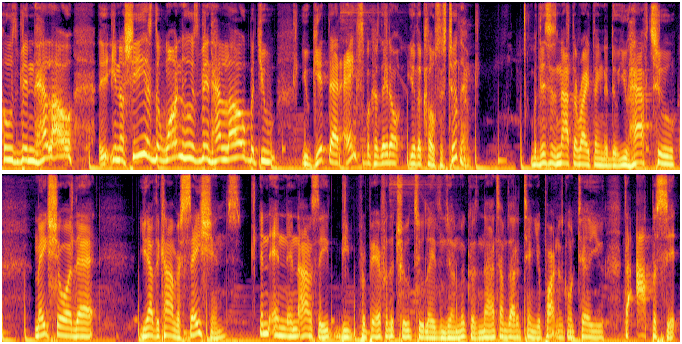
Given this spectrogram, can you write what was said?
who's been hello? You know, she is the one who's been hello, but you you get that angst because they don't you're the closest to them. But this is not the right thing to do. You have to make sure that you have the conversations and, and, and honestly be prepared for the truth too, ladies and gentlemen, because nine times out of ten, your partner's going to tell you the opposite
